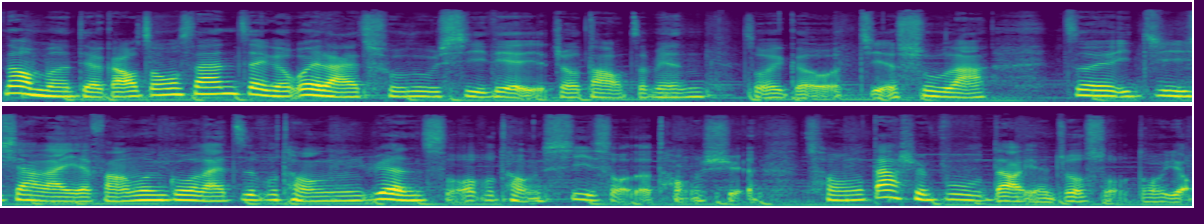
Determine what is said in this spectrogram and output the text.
那我们的高中三这个未来出路系列也就到这边做一个结束啦。这一季下来也访问过来自不同院所、不同系所的同学，从大学部到研究所都有。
